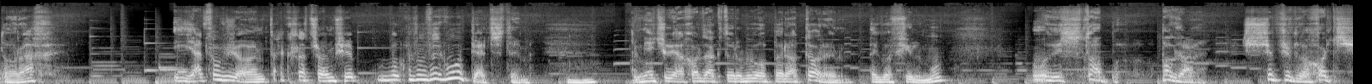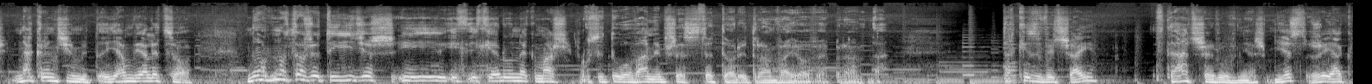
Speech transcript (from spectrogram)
torach. I ja to wziąłem, tak zacząłem się wygłupiać z tym. Mieciu Jachoda, który był operatorem tego filmu, mówi stop, Bogdan, szybciutko, chodź, nakręcimy to. Ja mówię, ale co? No, no to, że ty idziesz i, i, i kierunek masz usytuowany przez te tory tramwajowe, prawda? Taki zwyczaj w teatrze również jest, że jak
